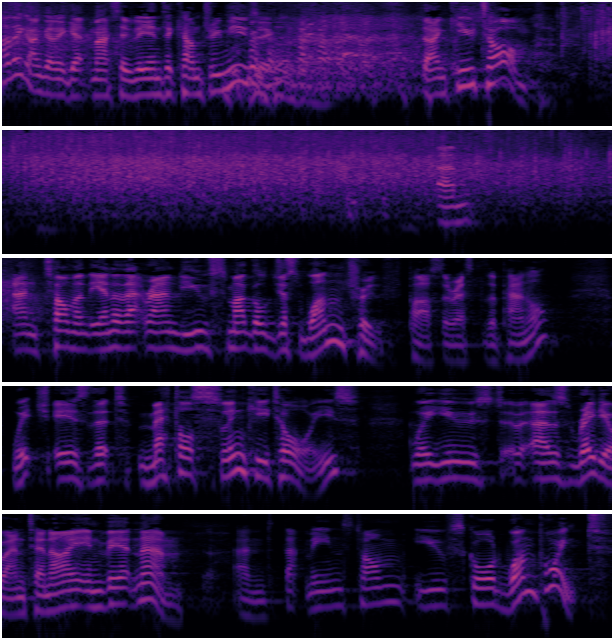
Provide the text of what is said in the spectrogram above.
I think I'm going to get massively into country music. Thank you, Tom. Um, and Tom, at the end of that round, you've smuggled just one truth past the rest of the panel, which is that metal slinky toys were used as radio antennae in Vietnam. And that means, Tom, you've scored one point.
